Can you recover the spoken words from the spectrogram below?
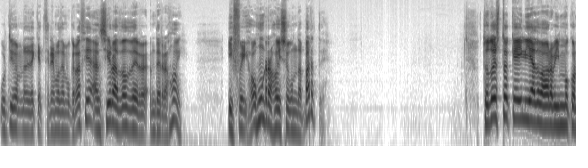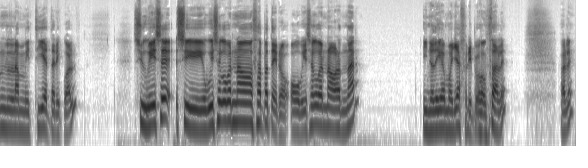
últimamente desde que tenemos democracia, han sido las dos de, de Rajoy. Y Feijóo es un Rajoy segunda parte. Todo esto que he liado ahora mismo con la amnistía tal y cual, si hubiese, si hubiese gobernado Zapatero o hubiese gobernado Aznar, y no digamos ya Felipe González, ¿vale?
